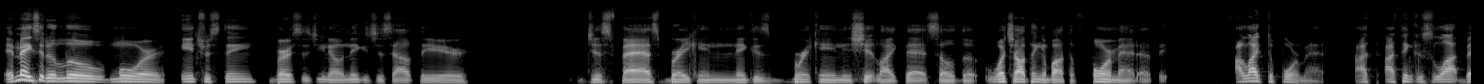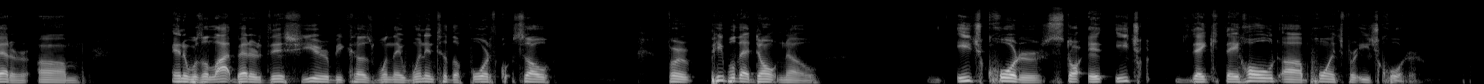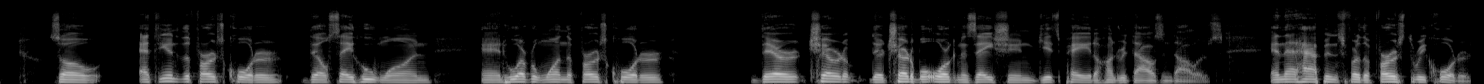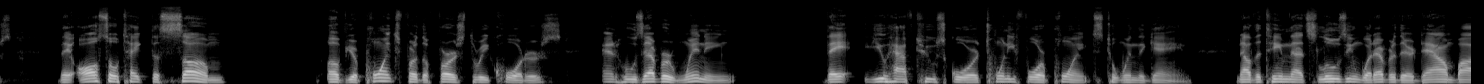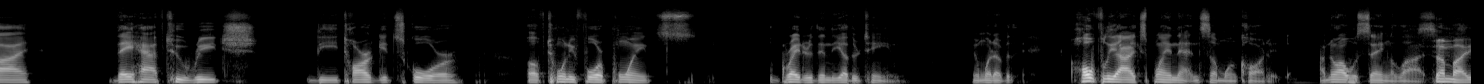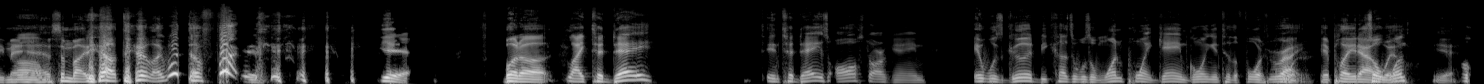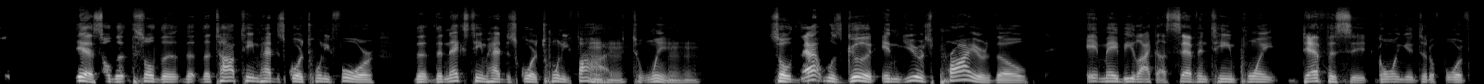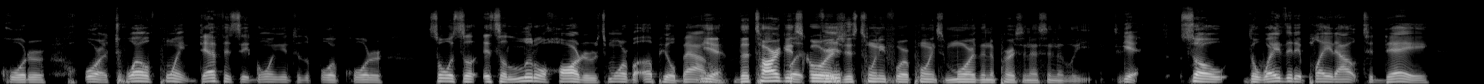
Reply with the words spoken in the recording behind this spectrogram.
it makes it a little more interesting versus you know niggas just out there just fast breaking niggas bricking and shit like that. So the what y'all think about the format of it? I like the format. I i think it's a lot better um and it was a lot better this year because when they went into the fourth so for people that don't know each quarter start each they they hold uh points for each quarter. So at the end of the first quarter, they'll say who won, and whoever won the first quarter, their charitable their charitable organization gets paid a hundred thousand dollars, and that happens for the first three quarters. They also take the sum of your points for the first three quarters, and who's ever winning, they you have to score 24 points to win the game. Now, the team that's losing, whatever they're down by, they have to reach the target score of 24 points greater than the other team and whatever. Hopefully, I explained that and someone caught it. I know I was saying a lot. Somebody may Um, have somebody out there like, what the fuck? Yeah. But uh like today in today's All-Star game, it was good because it was a one-point game going into the fourth right. quarter. It played out So well. once- yeah. Yeah, so the so the, the the top team had to score 24, the the next team had to score 25 Mhm. to win. Mhm. So that was good. In years prior, though, it may be like a 17 point deficit going into the fourth quarter or a 12 point deficit going into the fourth quarter. So it's a it's a little harder. It's more of an uphill battle. Yeah. The target But score is just 24 points more than the person that's in the lead. Yeah. So the way that it played out today,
